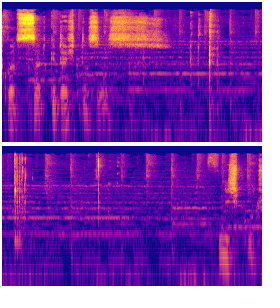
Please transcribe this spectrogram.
Kurzzeitgedächtnis ist nicht gut.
